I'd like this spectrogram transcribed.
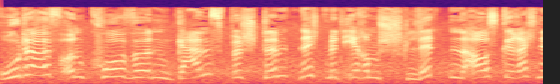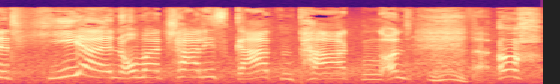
Rudolf und Co. würden ganz bestimmt nicht mit ihrem Schlitten ausgerechnet hier in Oma Charlies Garten parken. Und Ach,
